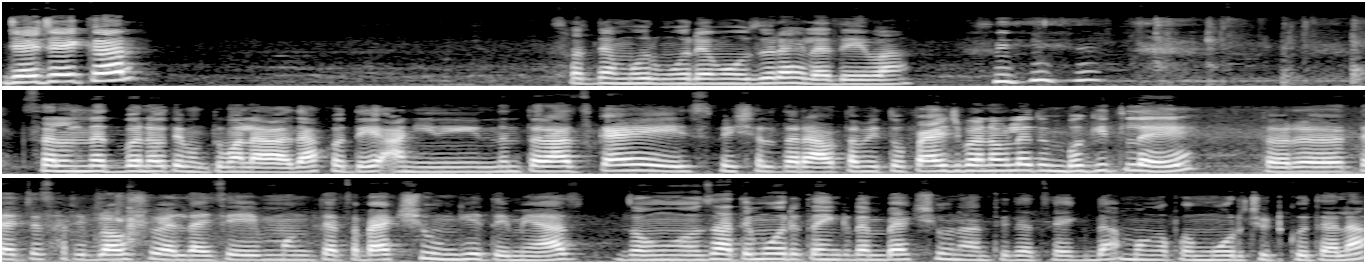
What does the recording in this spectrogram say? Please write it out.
जय जय कर सध्या मुरमुरे मोजू राहिला देवा सलनत बनवते मग तुम्हाला दाखवते. आणि नंतर आज काय स्पेशल तर आता मी तो पॅच बनवलाय तुम्ही बघितलंय. तर त्याच्यासाठी ब्लाऊज शिवायला जायचे मग त्याचा बॅग शिवून घेते मी आज. जाऊन जाते मोर येता इकडे बॅग शिवून आणते त्याचा एकदा. मग आपण मोर चिटकू त्याला.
